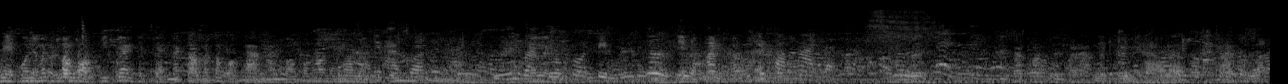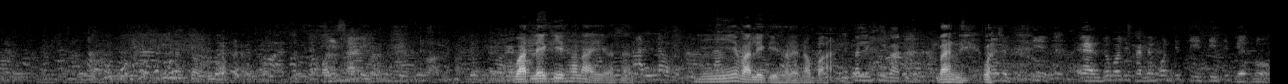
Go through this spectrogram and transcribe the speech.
เด็กคนนี้มันต้องบอกคิดแย่งแจกแม่ตอบไม่ต้องบอกตามหาของของเขาในห้องเราเต็มเต็มพันครับความหายแหละกินข้าวแล้ว วัดเลขที่เท่าไหร่วะสันนี่วัดเลขที่เท่าไหร่เนอกบ้านเป็นเลขที่วัดบ้านนี้วัด แอนคือว่าอยู่คันน้ำมนต์ที่ตีสี่สิบเอ็ดโลก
